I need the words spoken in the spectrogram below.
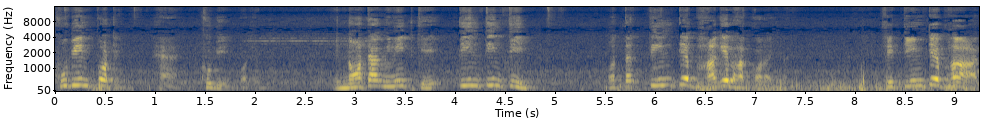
খুবই ইম্পর্টেন্ট হ্যাঁ খুবই ইম্পর্টেন্ট নটা মিনিটকে তিন তিন তিন। অর্থাৎ তিনটে ভাগে ভাগ করা যায়। সেই তিনটে ভাগ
